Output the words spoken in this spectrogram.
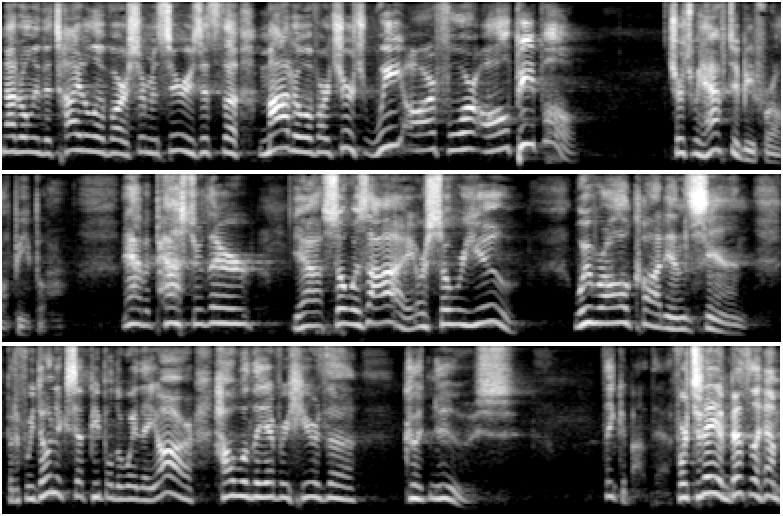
not only the title of our sermon series, it's the motto of our church. We are are for all people. Church, we have to be for all people. Yeah, but Pastor, there, yeah, so was I, or so were you. We were all caught in sin. But if we don't accept people the way they are, how will they ever hear the good news? Think about that. For today in Bethlehem,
